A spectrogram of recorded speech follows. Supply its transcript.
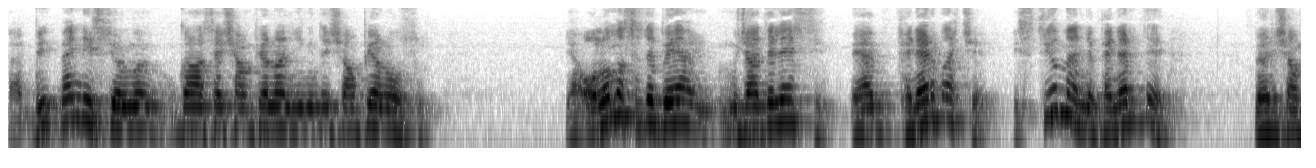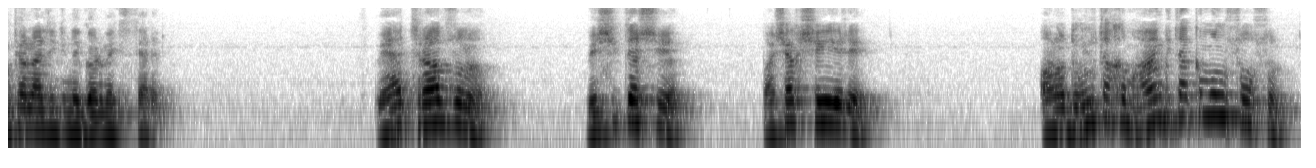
Yani ben de istiyorum Galatasaray Şampiyonlar Ligi'nde şampiyon olsun. Ya olamasa da veya mücadele etsin. Veya Fenerbahçe. İstiyorum ben de Fener'i böyle Şampiyonlar Ligi'nde görmek isterim. Veya Trabzon'u, Beşiktaş'ı, Başakşehir'i, Anadolu takım hangi takım olursa olsun.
